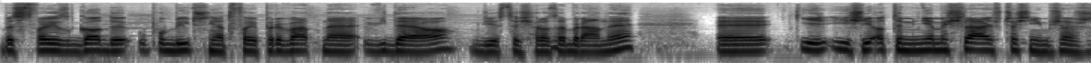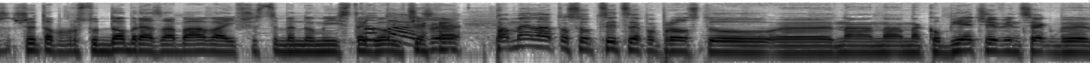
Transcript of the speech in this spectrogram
bez twojej zgody upublicznia twoje prywatne wideo, gdzie jesteś rozebrany, E, jeśli o tym nie myślałeś wcześniej, myślałeś, że to po prostu dobra zabawa i wszyscy będą mieli z tego no tak, uciechę, Pamela to są cyce po prostu e, na, na, na kobiecie, więc jakby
